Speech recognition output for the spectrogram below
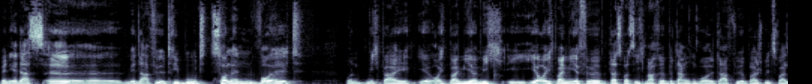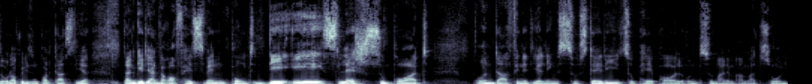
Wenn ihr das äh, mir dafür Tribut zollen wollt und mich bei ihr euch bei mir mich ihr euch bei mir für das was ich mache bedanken wollt dafür beispielsweise oder auch für diesen Podcast hier, dann geht ihr einfach auf heysven.de slash support und da findet ihr Links zu Steady, zu PayPal und zu meinem Amazon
